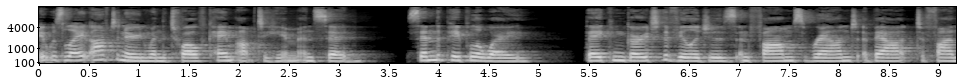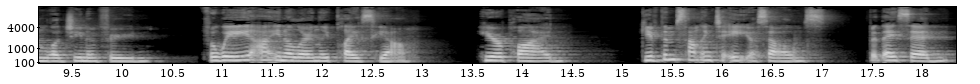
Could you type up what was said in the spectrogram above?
It was late afternoon when the twelve came up to him and said, Send the people away. They can go to the villages and farms round about to find lodging and food, for we are in a lonely place here. He replied, Give them something to eat yourselves. But they said,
